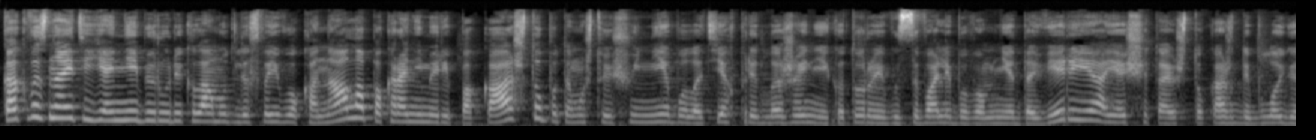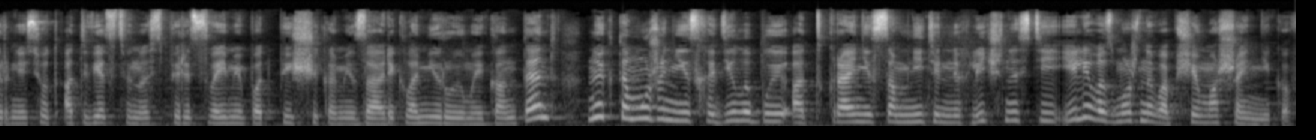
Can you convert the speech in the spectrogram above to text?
Как вы знаете, я не беру рекламу для своего канала, по крайней мере пока что, потому что еще не было тех предложений, которые вызывали бы во мне доверие, а я считаю, что каждый блогер несет ответственность перед своими подписчиками за рекламируемый контент, ну и к тому же не исходило бы от крайне сомнительных личностей или, возможно, вообще мошенников.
